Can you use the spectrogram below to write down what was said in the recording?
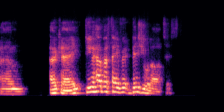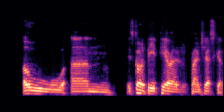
Um, okay. Do you have a favorite visual artist? Oh, um, it's got to be Piero de Francesca.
